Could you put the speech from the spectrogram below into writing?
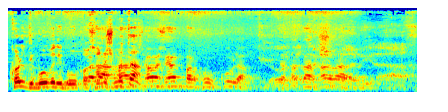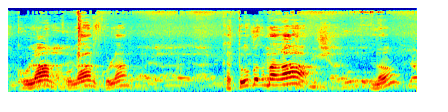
כל דיבור ודיבור פרחה כולם. לא, כולם, כולם, כולם. כתוב בגמרא. לא? לא,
